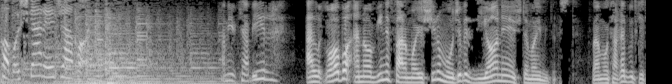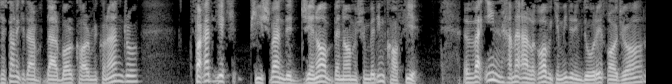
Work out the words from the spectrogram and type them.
کاوشگر جوان. امیر کبیر القاب و عناوین فرمایشی رو موجب زیان اجتماعی می‌دونست و معتقد بود که کسانی که در دربار کار می‌کنند رو فقط یک پیشوند جناب به نامشون بدیم کافیه. و این همه القابی که می‌دونیم دوره قاجار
